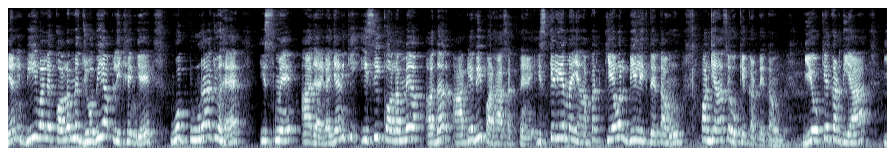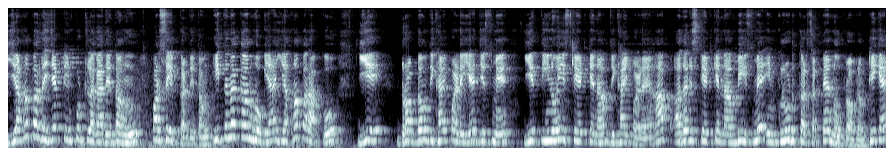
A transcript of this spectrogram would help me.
यानी बी वाले कॉलम में जो भी आप लिखेंगे, वो पूरा जो है इसमें आ जाएगा। यानी कि इसी कॉलम में आप अदर आगे भी पढ़ा सकते हैं। इसके लिए मैं यहाँ पर केवल बी लिख देता हूँ और यहाँ से ओके कर देता हूँ। ये ओके कर दिया। यहाँ पर रिजेक्ट इनपुट लगा देता हूँ और सेव कर देता हूँ। इतना काम हो गया। यहाँ पर आपको ये ड्रॉप डाउन दिखाई पड़ रही है, जिसमें ये तीनों ही स्टेट के नाम दिखाई पड़ रहे हैं। आप अदर स्टेट के नाम भी इसमें इंक्लूड कर सकते हैं नो प्रॉब्लम ठीक है?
